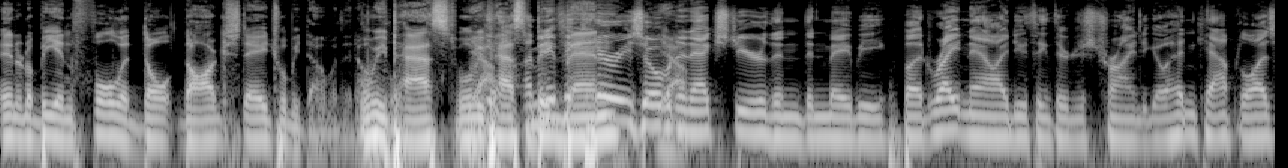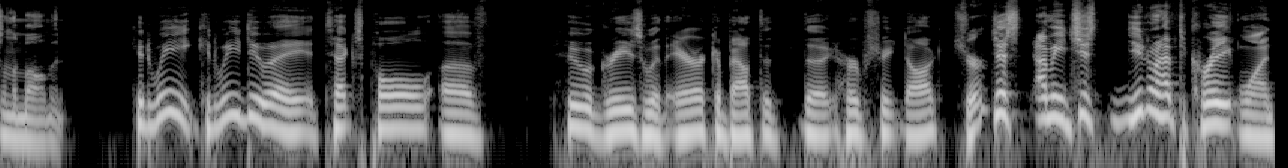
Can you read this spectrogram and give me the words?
and it'll be in full adult dog stage. We'll be done with it. We'll be past. We'll Yeah. be past I mean, Big if Ben. it carries over Yeah. to next year, then then maybe. But right now, I do think they're just trying to go ahead and capitalize on the moment. Could we could we do a text poll of who agrees with Eric about the the Herbstreit dog? Sure. Just I mean, just you don't have to create one.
